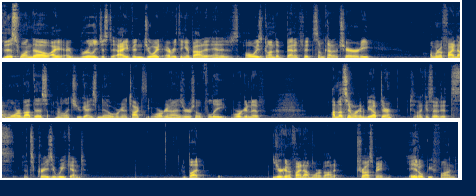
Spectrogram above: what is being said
this one though, I, I really just I've enjoyed everything about it, and it's always gone to benefit some kind of charity. I'm going to find out more about this. I'm going to let you guys know. We're going to talk to the organizers. Hopefully, we're going to. I'm not saying we're going to be up there because, like I said, it's it's a crazy weekend. But you're going to find out more about it. Trust me, it'll be fun.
